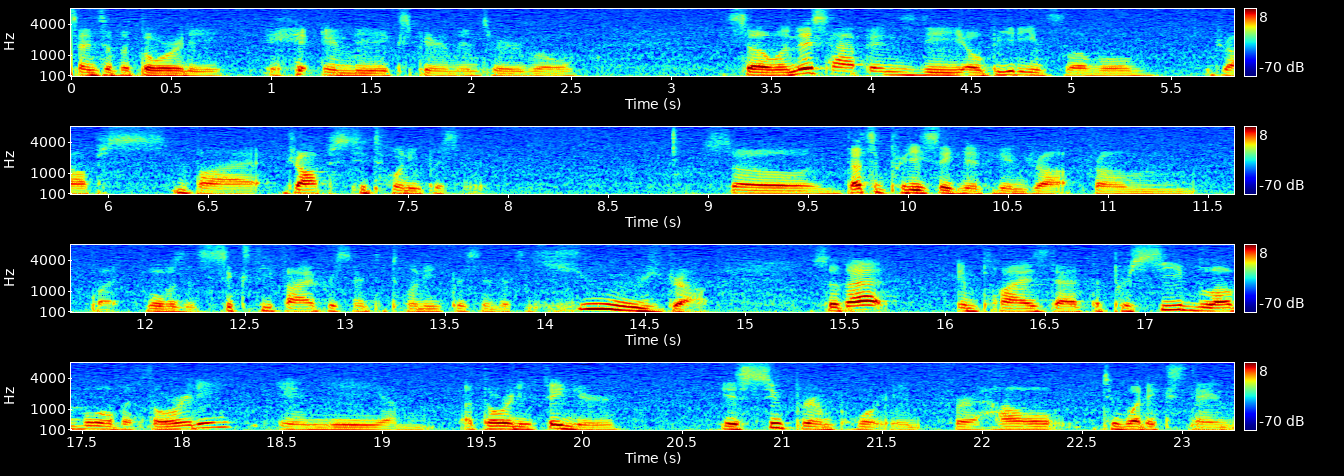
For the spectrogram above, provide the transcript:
sense of authority in the experimenter role. So when this happens, the obedience level drops by drops to 20%. So that's a pretty significant drop from what what was it 65% to 20% that's a huge drop so that implies that the perceived level of authority in the um, authority figure is super important for how to what extent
